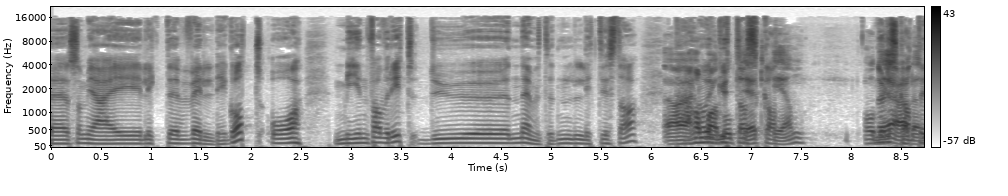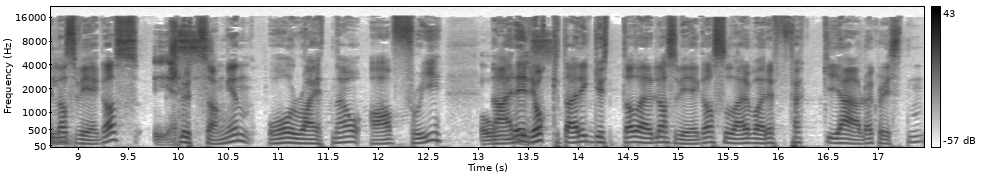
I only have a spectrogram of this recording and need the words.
eh, som jeg likte veldig godt. Og min favoritt, du nevnte den litt i stad. Ja, jeg har bare notert én. Og Når det de skal til Las Vegas, Yes. sluttsangen All Right Now av Free. Oh, Da er det yes. rock, der er det gutta, der er Las Vegas, og der er det bare fuck jævla Kristen.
